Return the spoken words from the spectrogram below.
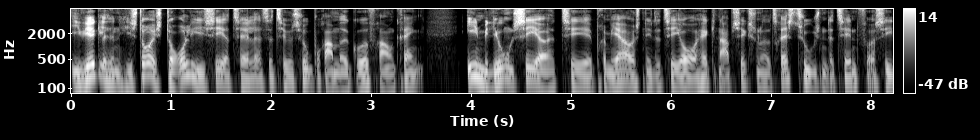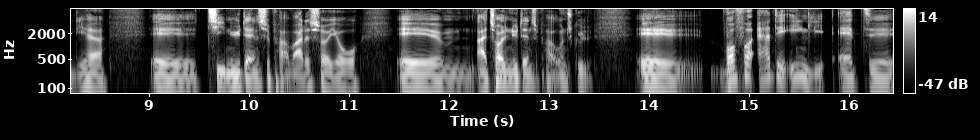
i virkeligheden historisk dårlige seertal. Altså TV2-programmet er gået fra omkring 1 million seere til premiereafsnittet til i år og have knap 650.000, der tændte for at se de her øh, 10 nye dansepar, var det så i år. Øh, nej, 12 nye dansepar, undskyld. Øh, hvorfor er det egentlig, at, øh,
